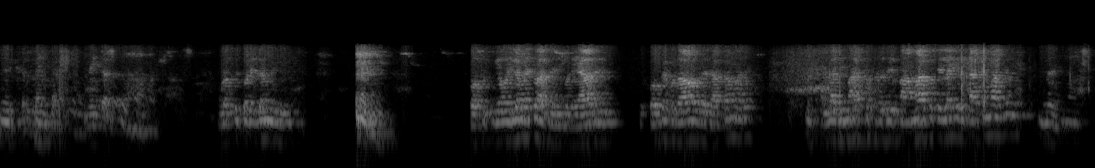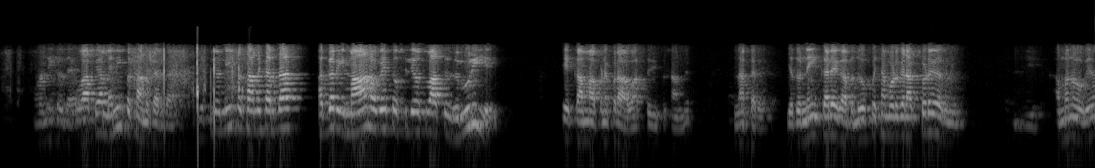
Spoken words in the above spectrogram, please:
نہیں کرتا۔ وہ کوئی علم نہیں۔ کیوں علم ہے تو آتے نہیں۔ بنیاد نہیں کو خدا ہو گئے داتا مارے۔ واقعہ میں نہیں پسند کرتا۔ اس لیے نہیں پسند کرتا اگر ایمان ہوئے تو اس لیے اس واسطے ضروری ہے۔ یہ کام اپنے برا واسطے بھی پسند نہ کرے۔ جب نہیں کرے گا بندوق پیچھا مڑ کے رکھ چھوڑے گا نہیں؟ امن ہو گیا؟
